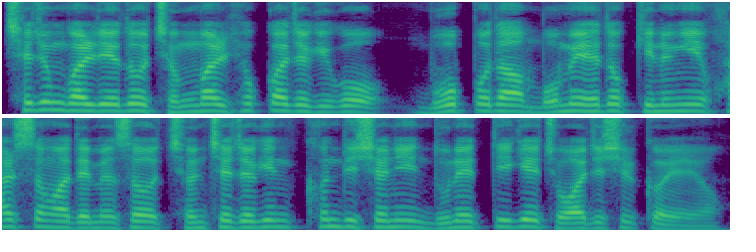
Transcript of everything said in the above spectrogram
체중 관리에도 정말 효과적이고 무엇보다 몸의 해독 기능이 활성화되면서 전체적인 컨디션이 눈에 띄게 좋아지실 거예요.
